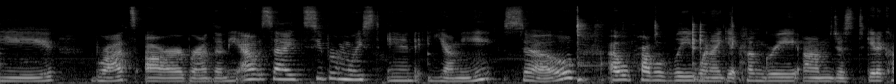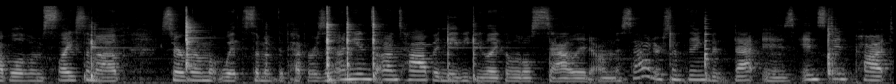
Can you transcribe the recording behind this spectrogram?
the brats are browned on the outside, super moist and yummy. So I will probably, when I get hungry, um, just get a couple of them, slice them up, serve them with some of the peppers and onions on top, and maybe do like a little salad on the side or something. But that is Instant Pot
